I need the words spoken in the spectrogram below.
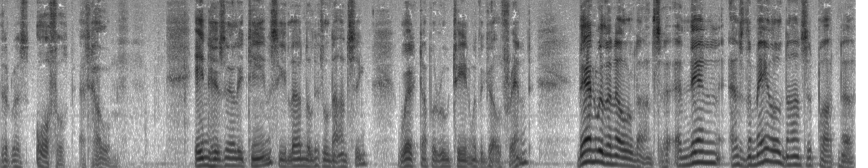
that was awful at home. In his early teens, he learned a little dancing, worked up a routine with a girlfriend, then with an old dancer, and then as the male dancer partner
